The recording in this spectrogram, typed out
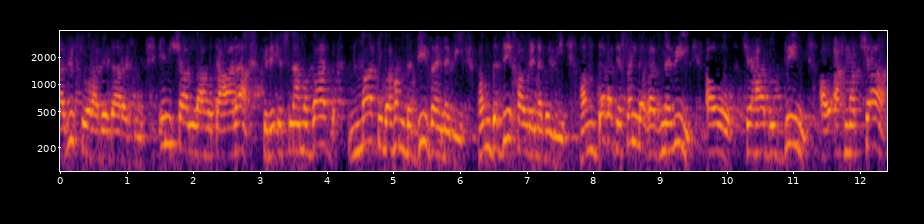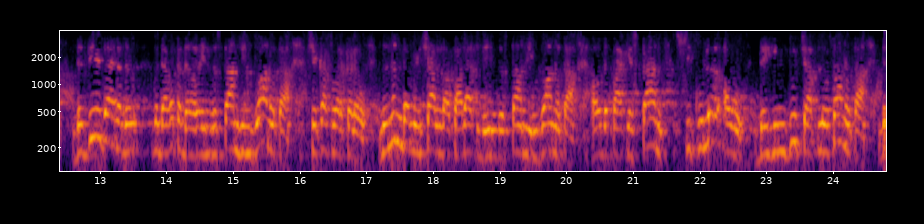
راوي شو را بیدار شو ان شاء الله تعالی چې اسلام آباد ماته به هم د دې ځای نه وي هم د دې خاورې نه بوي هم دغه د څنګه غزنوي او شهاب الدین او احمد شاه د دې ځای نه دغه ته د هندستان هندوانو ته شکست ورکړو نو نن به ان شاء الله تعالی د هندستان هندوانو ته او د پاکستان سیکولر او د هندو چاپلوسانو ته د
